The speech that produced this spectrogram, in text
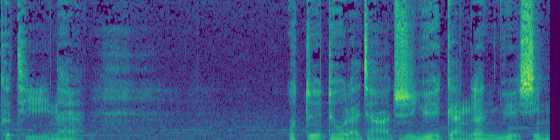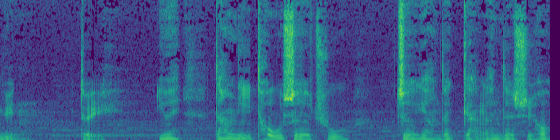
课题。那我对对我来讲啊，就是越感恩越幸运，对，因为当你投射出这样的感恩的时候，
